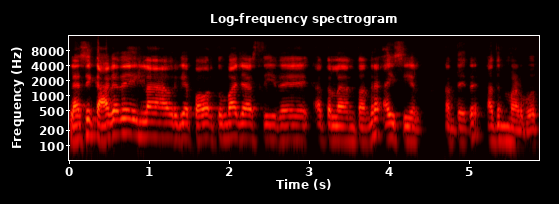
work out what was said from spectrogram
ಲೆಸಿಕ್ ಆಗದೇ ಇಲ್ಲ ಅವ್ರಿಗೆ ಪವರ್ ತುಂಬಾ ಜಾಸ್ತಿ ಇದೆ ಅಂತಲ್ಲ ಅಂತಂದ್ರೆ ಐ ಸಿ ಎಲ್ ಅಂತ ಇದೆ. ಅದನ್ನ ಮಾಡ್ಬೋದು.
